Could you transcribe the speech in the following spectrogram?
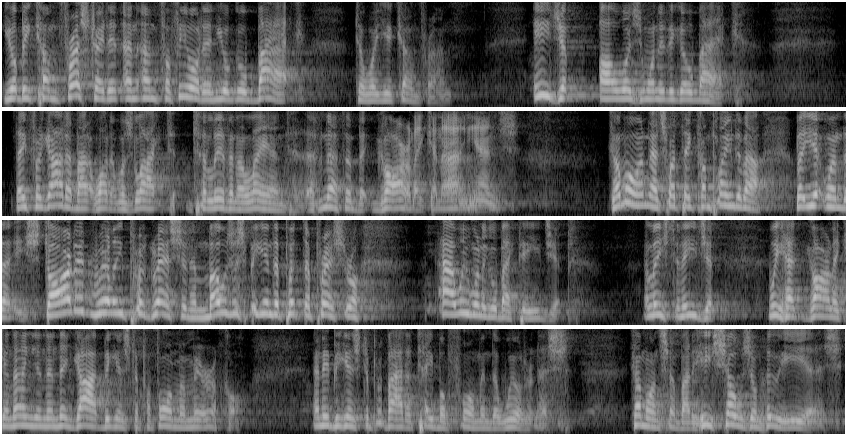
You'll become frustrated and unfulfilled, and you'll go back to where you come from. Egypt always wanted to go back. They forgot about what it was like to, to live in a land of nothing but garlic and onions. Come on, that's what they complained about. But yet, when they started really progressing and Moses began to put the pressure on, ah, we want to go back to Egypt. At least in Egypt, we had garlic and onion, and then God begins to perform a miracle. And He begins to provide a table for them in the wilderness. Come on, somebody. He shows them who He is.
